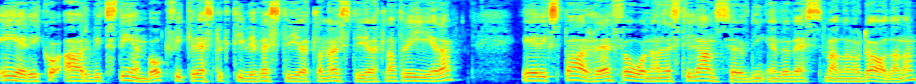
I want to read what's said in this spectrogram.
Erik och Arvid Stenbock fick respektive Västergötland och Östergötland att regera. Erik Sparre förordnades till landshövding över Västmanland och Dalarna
